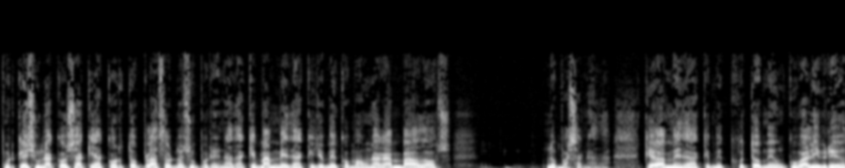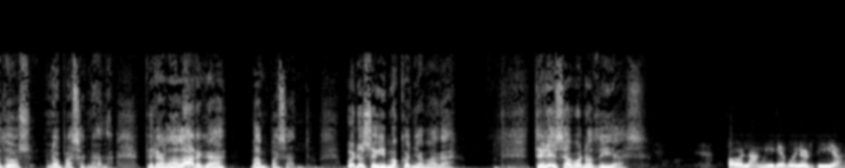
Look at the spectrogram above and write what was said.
porque es una cosa que a corto plazo no supone nada. ¿Qué más me da que yo me coma una gamba o dos? No pasa nada. ¿Qué más me da que me tome un Cuba libre o dos? No pasa nada. Pero a la larga van pasando. Bueno, seguimos con llamadas. Teresa, buenos días. Hola, mire, buenos días.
